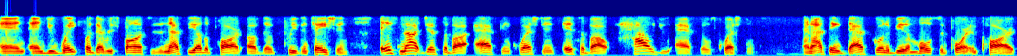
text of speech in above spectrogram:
And and you wait for their responses and that's the other part of the presentation. It's not just about asking questions, it's about how you ask those questions. And I think that's going to be the most important part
